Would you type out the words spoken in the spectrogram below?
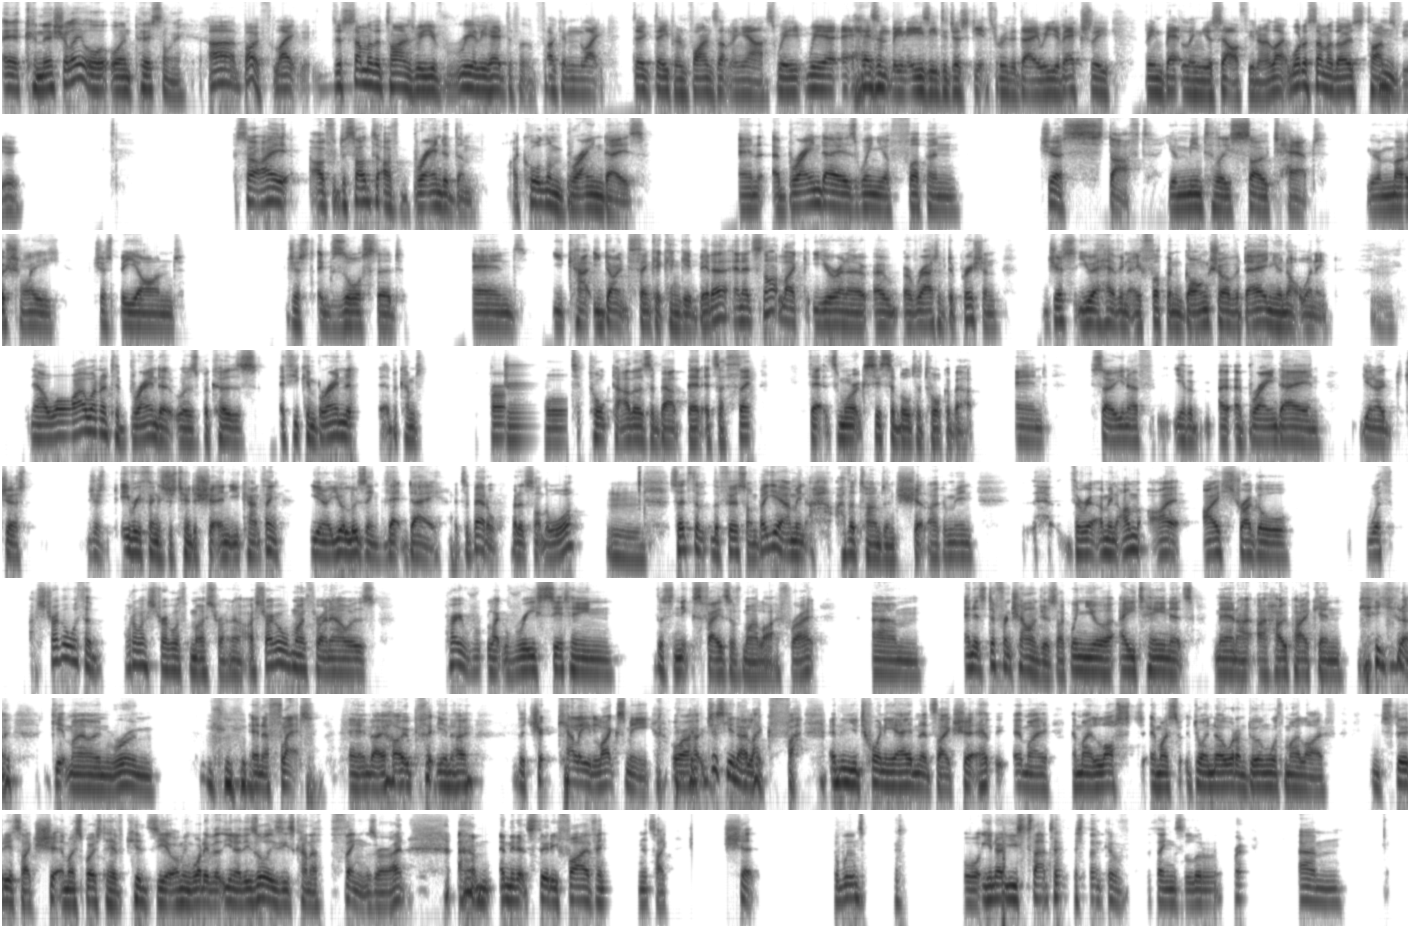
Uh, commercially or, or in personally? Uh, both. Like just some of the times where you've really had to f- fucking like dig deep and find something else. Where where it hasn't been easy to just get through the day. Where you've actually been battling yourself. You know, like what are some of those times hmm. for you? So I I've decided to, I've branded them. I call them brain days. And a brain day is when you're flipping just stuffed. You're mentally so tapped. You're emotionally just beyond just exhausted and you can't you don't think it can get better and it's not like you're in a, a, a route of depression just you're having a flipping gong show of a day and you're not winning mm. now why i wanted to brand it was because if you can brand it it becomes to talk to others about that it's a thing that's more accessible to talk about and So you know, if you have a, a brain day and you know just just everything's just turned to shit and you can't think, you know, you're losing that day. It's a battle, but it's not the war. Mm. So that's the, the first one. But yeah, I mean, other times and shit. Like, I mean, the, I mean, I'm, I, I struggle with, I struggle with a, what do I struggle with most right now? I struggle most right now is probably like resetting this next phase of my life, right? Um, and it's different challenges. Like when you're 18, it's man, I, I hope I can, you know, get my own room in a flat, and I hope you know the chick Kelly likes me, or just you know like, and then you're 28 and it's like shit. Am I am I lost? Am I do I know what I'm doing with my life? And 30, it's like shit. Am I supposed to have kids yet? I mean, whatever you know. There's all these, these kind of things, right? Um, and then it's 35, and it's like shit. Or you know, you start to just think of things a little different. Um,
